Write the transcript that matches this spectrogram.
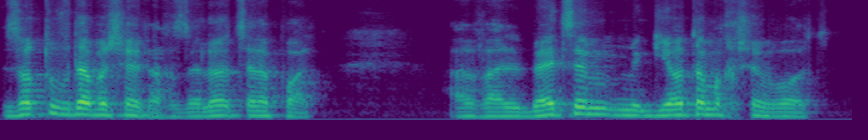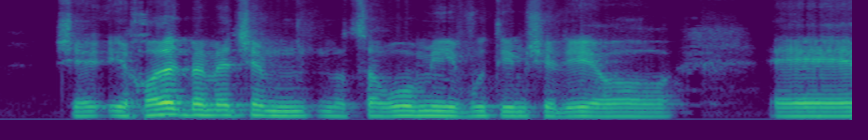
זאת עובדה בשטח, זה לא יוצא לפועל. אבל בעצם מגיעות המחשבות, שיכול להיות באמת שהן נוצרו מעיוותים שלי, או אה,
